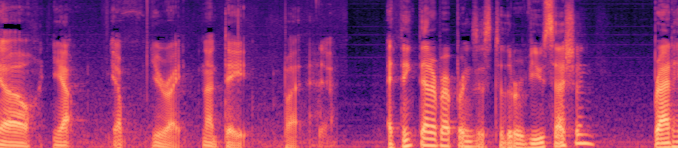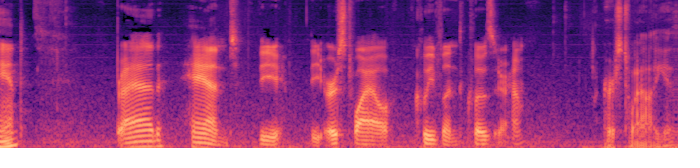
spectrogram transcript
Oh, yeah, yep. You're right. Not date, but yeah. I think that about brings us to the review session. Brad Hand. Brad Hand, the the erstwhile Cleveland closer, huh? Erstwhile, I guess.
